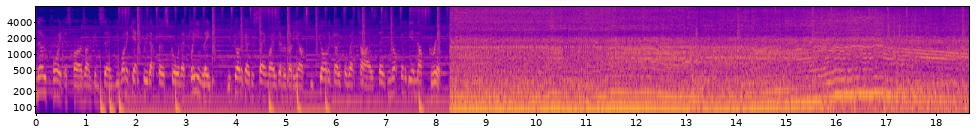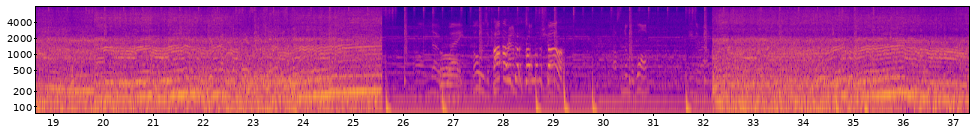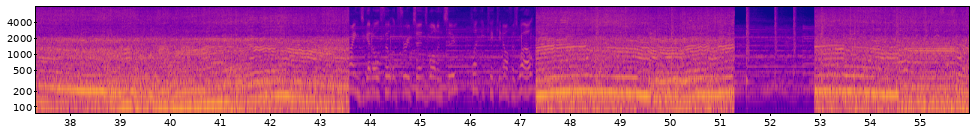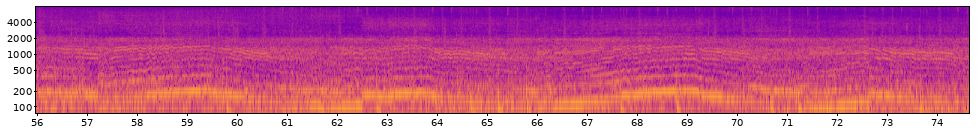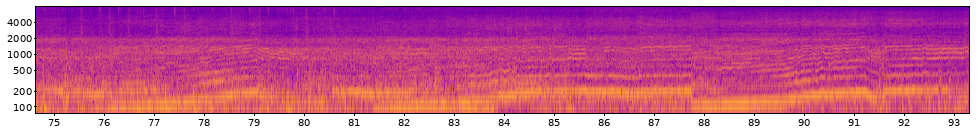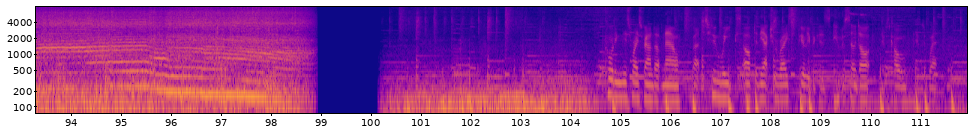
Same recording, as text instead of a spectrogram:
No point as far as I'm concerned. You want to get through that first corner cleanly. You've got to go the same way as everybody else. You've got to go for wet tyres. There's not going to be enough grip. Turns one and two. Plenty kicking off as well. Race roundup now about two weeks after the actual race, purely because it was so dark, it was cold, it was wet,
